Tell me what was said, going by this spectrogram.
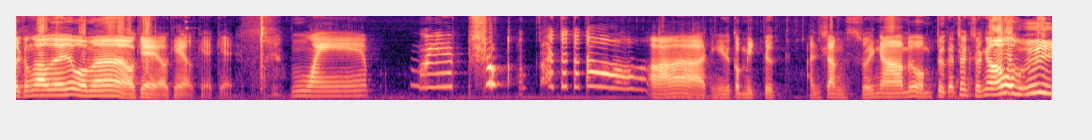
ดของเราเลยนะผมมาโอเคโอเคโอเคโอเคแวบแวบชุกอ่าตตตอ่าทีนี้ก็มีตึกอันช่างสวยงามนะผมตึกอันช่างสวยงามผมเฮ้ย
